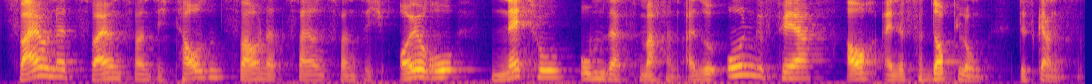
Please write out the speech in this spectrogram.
222.222 Euro netto Umsatz machen. Also ungefähr auch eine Verdopplung des Ganzen.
